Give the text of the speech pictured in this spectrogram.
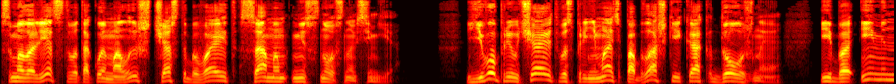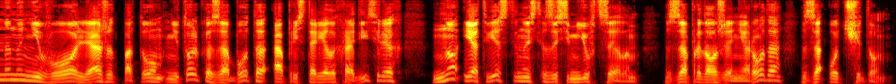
С малолетства такой малыш часто бывает самым несносным в семье. Его приучают воспринимать поблажки как должное, ибо именно на него ляжет потом не только забота о престарелых родителях, но и ответственность за семью в целом, за продолжение рода, за отчий дом.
